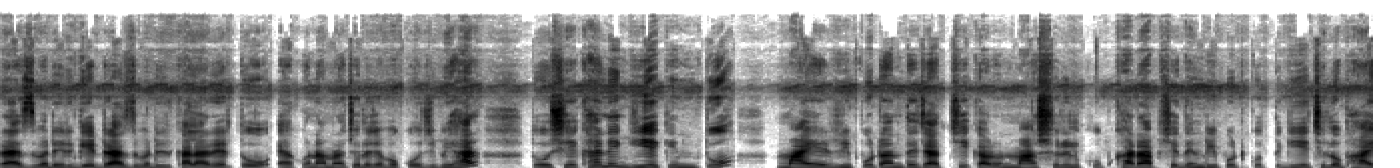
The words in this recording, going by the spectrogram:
রাজবাড়ির গেট রাজবাড়ির কালারের তো এখন আমরা চলে যাব কোচবিহার। তো সেখানে গিয়ে কিন্তু মায়ের রিপোর্ট আনতে যাচ্ছি, কারণ মা শরীর খুব খারাপ। সেদিন রিপোর্ট করতে গিয়েছিল ভাই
